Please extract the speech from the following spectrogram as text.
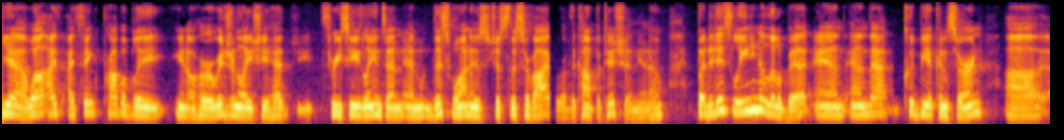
Yeah, well, I, I think probably, you know, her originally she had three seedlings, and, and this one is just the survivor of the competition, you know. But it is leaning a little bit, and, and that could be a concern. Uh,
